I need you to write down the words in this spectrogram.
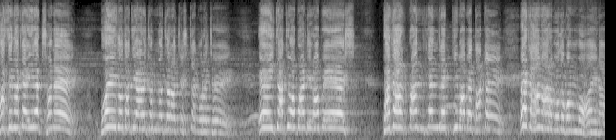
হাসিনাকে ইলেকশনে, বৈধতা দেওয়ার জন্য যারা চেষ্টা করেছে, এই জাতীয় পার্টির অফিস ঢাকার প্রাণ কেন্দ্রে কীভাবে থাকে, এটা আমার বোধগম্য হয় না।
